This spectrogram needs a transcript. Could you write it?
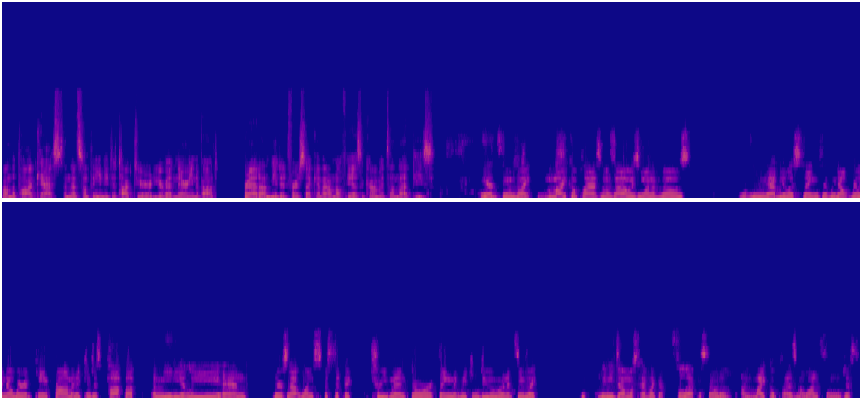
on the podcast. And that's something you need to talk to your, your veterinarian about. Brad unmuted for a second. I don't know if he has a comment on that piece. Yeah, it seems like mycoplasma is always one of those nebulous things that we don't really know where it came from and it can just pop up immediately and there's not one specific treatment or thing that we can do and it seems like we need to almost have like a full episode of on mycoplasma once and just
